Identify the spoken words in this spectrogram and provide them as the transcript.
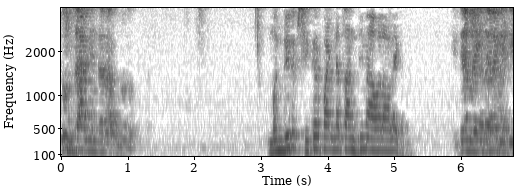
तुमचा अजेंडा राखू नका. मंदिर शिखर पाडण्याचा अंतिम अहवाल आलाय का? त्यांना किती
